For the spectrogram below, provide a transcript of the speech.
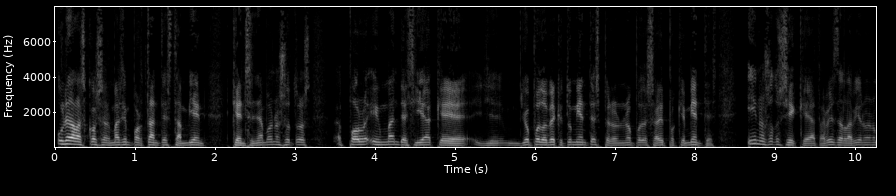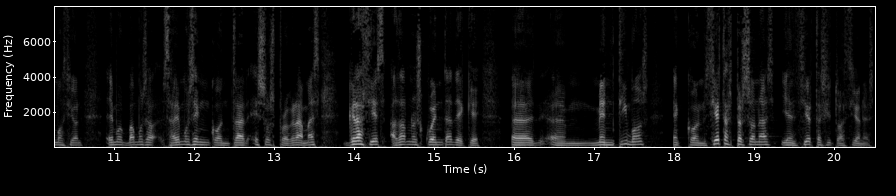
una de las cosas más importantes también que enseñamos nosotros, eh, Paul Inman decía que yo puedo ver que tú mientes, pero no puedo saber por qué mientes. Y nosotros sí que a través de la emoción vamos a, sabemos encontrar esos programas gracias a darnos cuenta de que eh, em, mentimos eh, con ciertas personas y en ciertas situaciones.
